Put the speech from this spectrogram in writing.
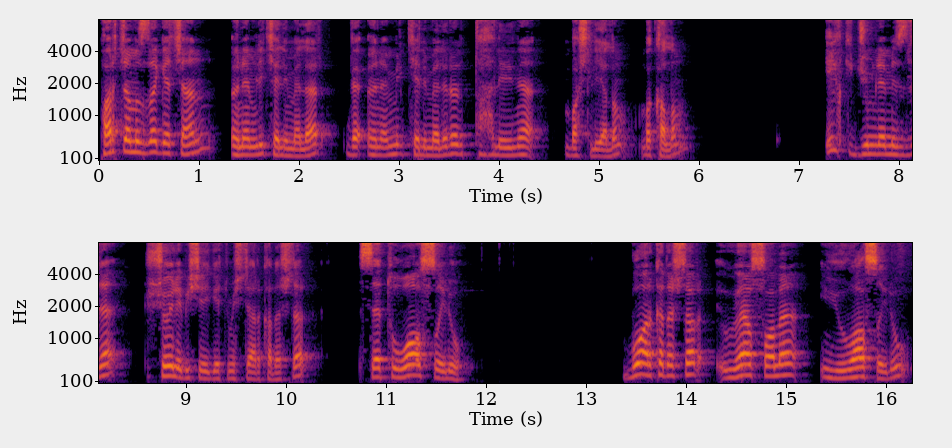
Parçamızda geçen önemli kelimeler ve önemli kelimelerin tahliline başlayalım. Bakalım. İlk cümlemizde şöyle bir şey geçmişti arkadaşlar. Setuvasilu. Bu arkadaşlar vasale yuvasilu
